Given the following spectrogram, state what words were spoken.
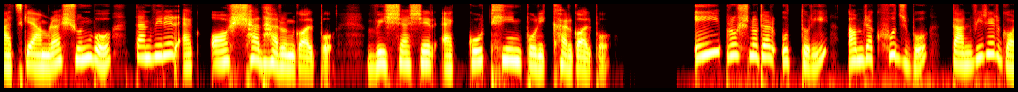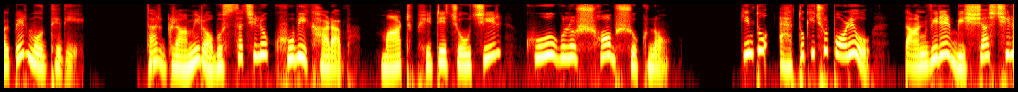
আজকে আমরা শুনব তানভীরের এক অসাধারণ গল্প, বিশ্বাসের এক কঠিন পরীক্ষার গল্প। এই প্রশ্নটার উত্তরই আমরা খুঁজব তানভীরের গল্পের মধ্যে দিয়ে। তার গ্রামের অবস্থা ছিল খুবই খারাপ, মাঠ ফেটে চৌচির, কুয়োগুলো সব শুকনো। কিন্তু এত কিছু পরেও তানভীরের বিশ্বাস ছিল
